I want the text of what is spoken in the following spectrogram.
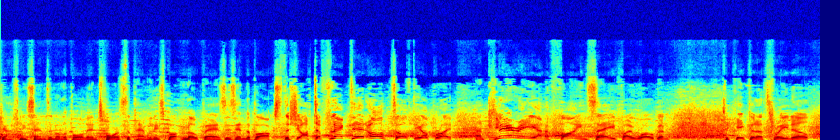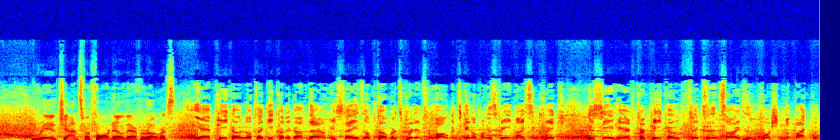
Gaffney sends another ball in towards the penalty spot. Lopes is in the box. The shot deflected. Oh, it's off the upright. And Cleary and a fine save by Wogan to keep it at 3 0. Real chance for 4 0 there for Rovers. Yeah, Pico looked like he could have gone down. He stays up though, but it's brilliant for Wogan to get up on his feet nice and quick. You just see it here for Pico. Flicks it inside and pushing the back. With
